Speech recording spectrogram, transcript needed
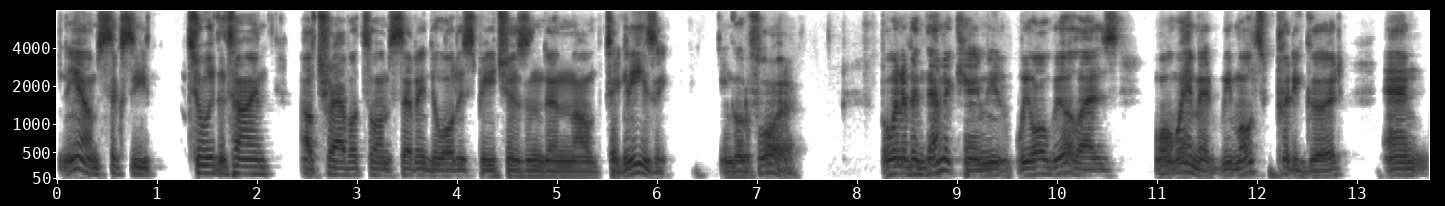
you know, I'm 62 at the time. I'll travel till I'm 70, do all these speeches, and then I'll take it easy and go to Florida. But when the pandemic came, we all realized, well, wait a minute, remote's pretty good. And,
